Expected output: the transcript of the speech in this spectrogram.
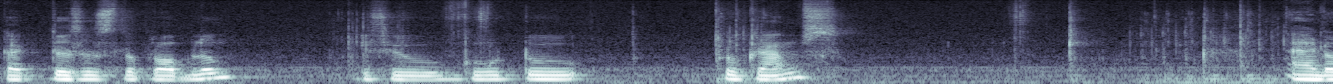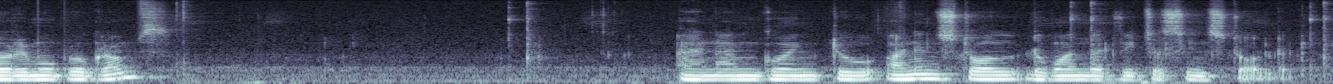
that this is the problem if you go to programs add or remove programs and I'm going to uninstall the one that we just installed it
